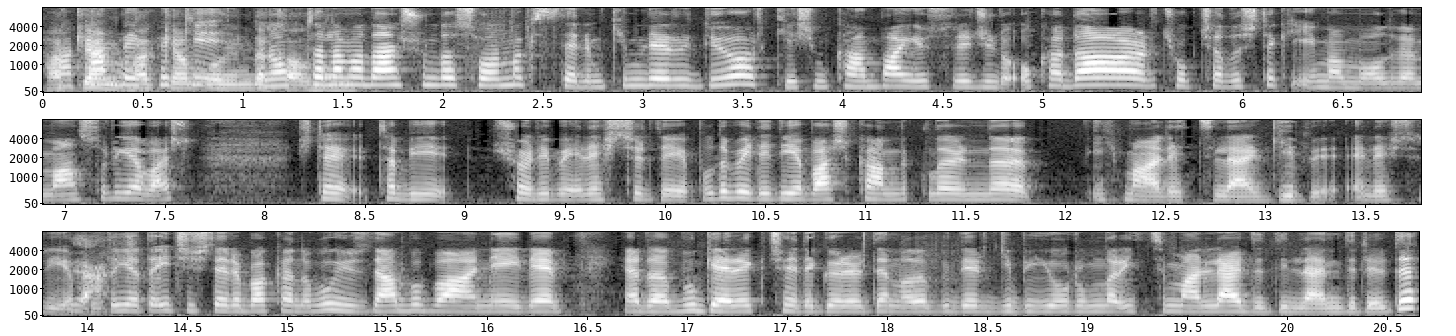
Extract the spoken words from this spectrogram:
Hakem- Hakan Bey hakem peki oyunda kalmalı. noktalamadan şunu da sormak isterim. Kimileri diyor ki şimdi kampanya sürecinde o kadar çok çalıştı ki İmamoğlu ve Mansur Yavaş. İşte tabii şöyle bir eleştiri de yapıldı. Belediye başkanlıklarını ihmal ettiler gibi eleştiri yapıldı. Ya. Ya da İçişleri Bakanı bu yüzden bu bahaneyle ya da bu gerekçeyle görevden alabilir gibi yorumlar, ihtimaller de dillendirildi.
